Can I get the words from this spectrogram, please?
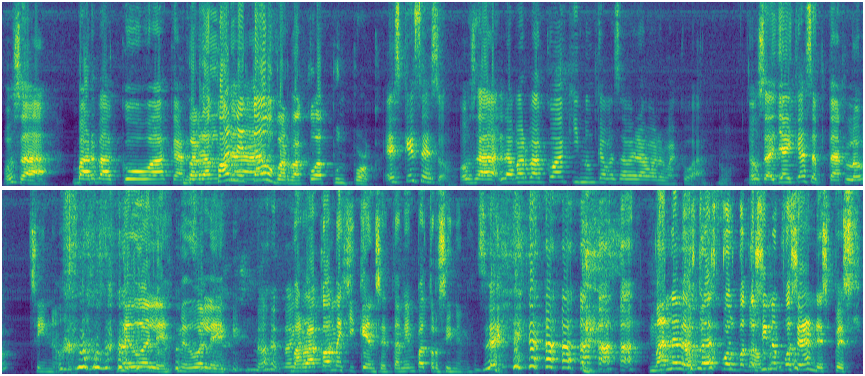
O sea, barbacoa, carnita. ¿Barbacoa neta o barbacoa pulled pork? Es que es eso. O sea, la barbacoa aquí nunca vas a ver a barbacoa. No. O sea, ya hay que aceptarlo. Sí, no. Me duele, me duele. No, barbacoa mexiquense, también patrocíneme. Sí. Mándenme ustedes por patrocinio, puede ser en especie.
